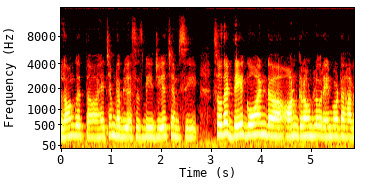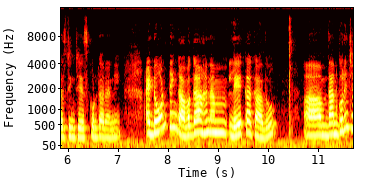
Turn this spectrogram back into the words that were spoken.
along with HMWSSB GHMC so that they go and on గ్రౌండ్లో రెయిన్ వాటర్ హార్వెస్టింగ్ చేసుకుంటారని. ఐ డోంట్ థింక్ అవగాహనం లేక కాదు. దాని గురించి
